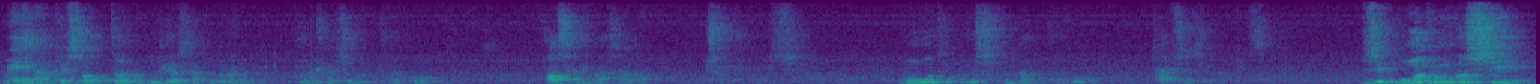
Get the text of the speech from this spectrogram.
맨 앞에 섰던 우리가 장군은 후퇴하지 못하고 화살에 맞아 죽게 되죠. 모든 것이 끝났다고 다윗은 생각했어요. 이제 모든 것이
